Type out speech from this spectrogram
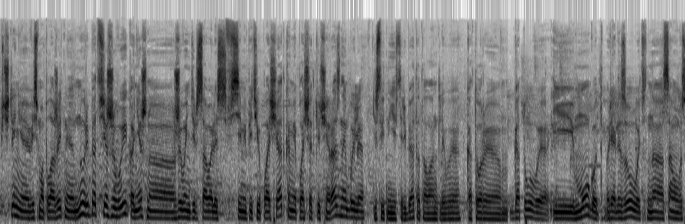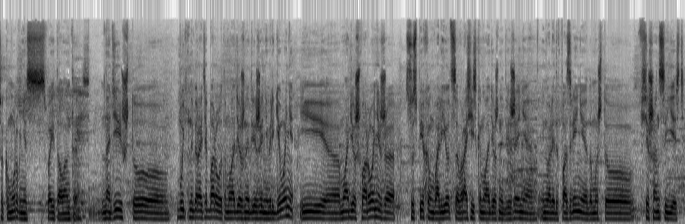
Впечатления весьма положительные. Ну, ребят все живые, конечно, живо интересовались всеми пятью площадками. Площадки очень разные были. Действительно, есть ребята талантливые, которые готовы и могут реализовывать на самом высоком уровне свои таланты. Надеюсь, что будет набирать обороты молодежное движение в регионе, и э, молодежь Воронежа с успехом вольется в российское молодежное движение инвалидов по зрению. Я думаю, что все шансы есть.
